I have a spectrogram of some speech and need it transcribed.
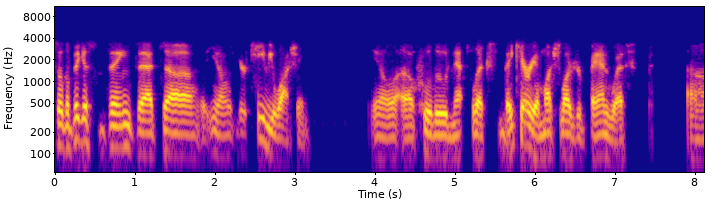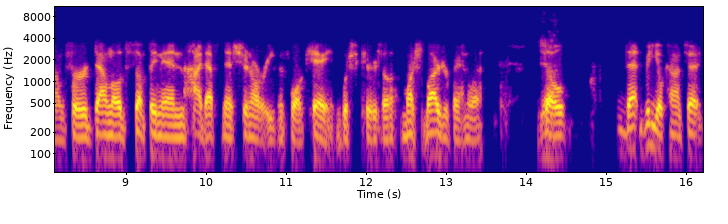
so the biggest thing that uh, you know your TV watching, you know uh, Hulu, Netflix, they carry a much larger bandwidth um, for download something in high definition or even 4K, which carries a much larger bandwidth. Yeah. So that video content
